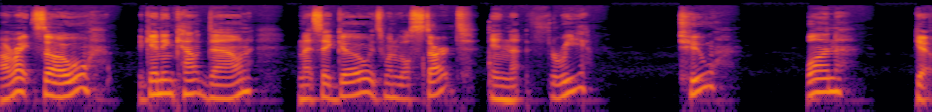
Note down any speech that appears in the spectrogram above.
All right, so beginning countdown. When I say go, it's when we'll start in three, two, one, go.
